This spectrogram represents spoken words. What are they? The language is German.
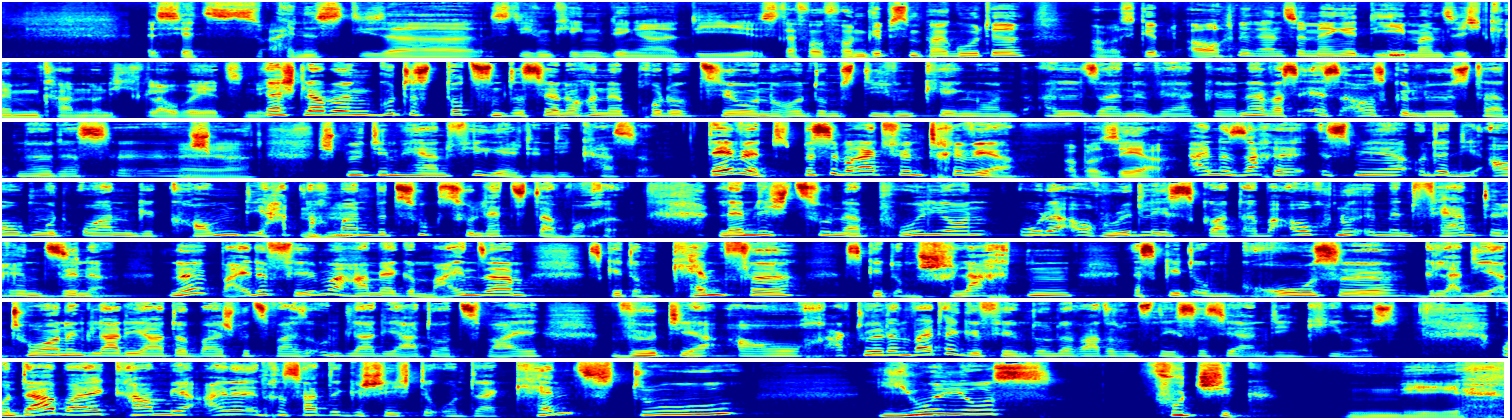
Ist jetzt eines dieser Stephen King-Dinger, die ist davon gibt es ein paar gute, aber es gibt auch eine ganze Menge, die hm. man sich klemmen kann und ich glaube jetzt nicht. Ja, ich glaube, ein gutes Dutzend ist ja noch in der Produktion rund um Stephen King und all seine Werke, ne, was es ausgelöst hat, ne, das äh, ja, ja. spült dem Herrn viel Geld in die Kasse. David, bist du bereit für ein Trivia? Aber sehr. Eine Sache ist mir unter die Augen und Ohren gekommen, die hat noch mhm. mal einen Bezug zu letzter Woche. Nämlich zu Napoleon oder auch Ridley Scott, aber auch nur im entfernteren Sinne. Ne? Beide Filme haben ja gemeinsam, es geht um Kämpfe, es geht um Schlachten, es geht um große Gladiatoren. Gladiator beispielsweise und Gladiator 2 wird ja auch aktuell dann weitergefilmt und erwartet uns nächstes Jahr in den Kinos. Und dabei kam mir eine interessante Geschichte unter. Kennst du Julius Futschik? Nee.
